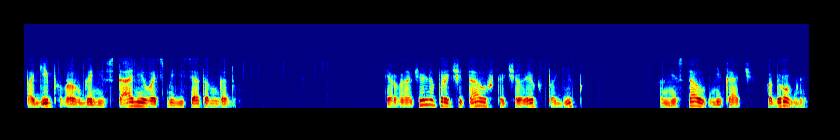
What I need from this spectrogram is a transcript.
«Погиб в Афганистане в 80-м году». Первоначально прочитал, что человек погиб, он не стал вникать в подробности,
